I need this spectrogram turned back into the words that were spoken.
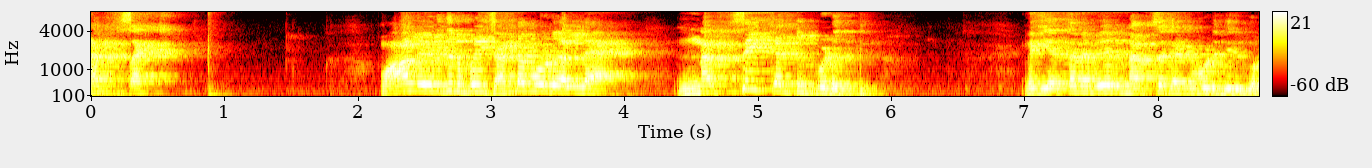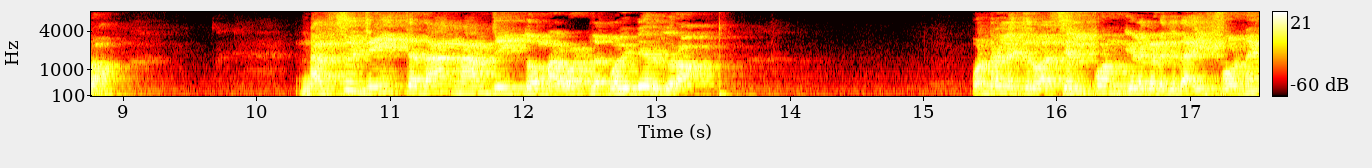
நப்சக் வாள் எடுத்துட்டு போய் சண்டை போடு அல்ல நப்சை கட்டுப்படுத்து. இன்னைக்கு எத்தனை பேர் நப்சை கட்டுப்படுத்தி இருக்கிறோம் நப்சு ஜெயித்ததா நாம் ஜெயித்தோமா? ரோட்ல போயிட்டே இருக்கிறோம். ஒன்றரை லட்ச ரூபா செல்போன் கீழே கிடக்குது ஐபோனு.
